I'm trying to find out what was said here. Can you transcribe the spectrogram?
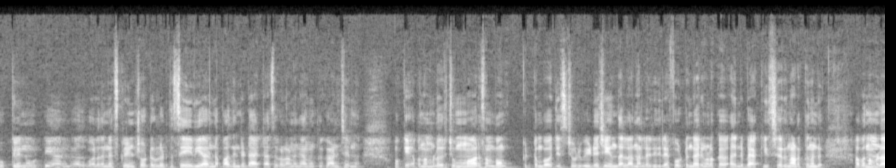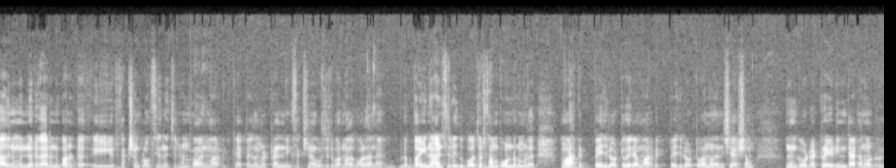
ബുക്കിൽ നോട്ട് ചെയ്യാറുണ്ട്. അതുപോലെ തന്നെ സ്ക്രീൻഷോട്ടുകൾ എടുത്ത് സേവ് ചെയ്യാറുണ്ട്. അപ്പോൾ അതിന്റെ ഡാറ്റാസുകളാണ് ഞാൻ നിങ്ങൾക്ക് കാണിച്ചു തരുന്നത്. ഓക്കെ അപ്പോൾ നമ്മളൊരു ചുമ്മാ ഒരു സംഭവം കിട്ടുമ്പോൾ ജസ്റ്റ് ഒരു വീഡിയോ ചെയ്യുന്നതല്ല. നല്ല രീതിയിൽ എഫോർട്ടും കാര്യങ്ങളൊക്കെ അതിന്റെ ബാക്ക് ഹിസ്റ്ററി നടക്കുന്നുണ്ട്. അപ്പോൾ നമ്മൾ അതിന് മുന്നൊരു കാര്യം പറഞ്ഞിട്ട് ഈ ഒരു സെക്ഷൻ ക്ലോസ് ചെയ്യുന്ന വെച്ചിട്ടാണ്. കോയിൻ മാർക്കറ്റ് ക്യാപ്പിൽ നമ്മൾ ട്രെൻഡിങ് സെക്ഷനെ കുറിച്ചിട്ട് പറഞ്ഞു അതുപോലെ തന്നെ ഇവിടെ ബൈനാൻസിൽ ഇതുപോലത്തെ ഒരു സംഭവം ഉണ്ട്. നമ്മൾ മാർക്കറ്റ് പേജിലോട്ട് വരിക. മാർക്കറ്റ് പേജിലോട്ട് വന്നതിന് ശേഷം നിങ്ങൾക്ക് ഇവിടെ ട്രേഡിംഗ് ഡാറ്റ എന്നൊരു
